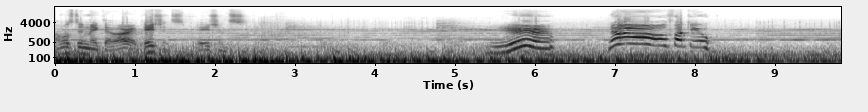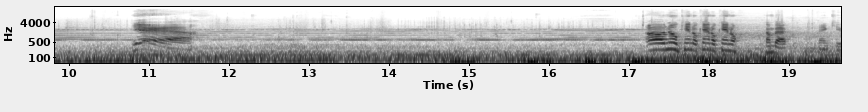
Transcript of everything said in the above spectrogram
Almost didn't make that. All right, patience, patience. Yeah. No, fuck you. Yeah. Oh no, candle, candle, candle. Come back. Thank you.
